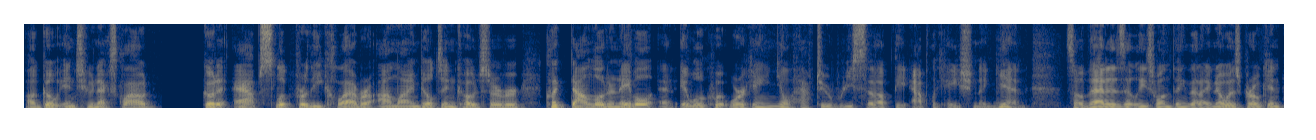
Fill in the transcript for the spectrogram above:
uh, go into Nextcloud, Go to apps, look for the Collabora online built-in code server, click download enable, and it will quit working and you'll have to reset up the application again. So that is at least one thing that I know is broken.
